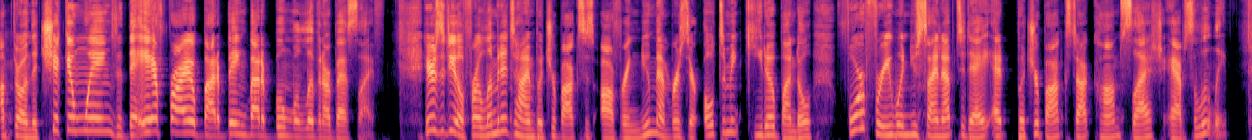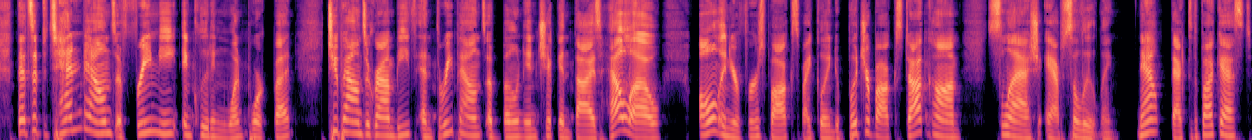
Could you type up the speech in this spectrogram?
I'm throwing the chicken wings at the air fryer. Bada bing, bada boom. We're living our best life. Here's the deal. For a limited time, ButcherBox is offering new members their ultimate keto bundle for free when you sign up today at butcherbox.com slash absolutely. That's up to 10 pounds of free meat, including one pork butt, two pounds of ground beef, and three pounds of bone-in chicken thighs. Hello, all in your first box by going to butcherbox.com slash absolutely. Now, back to the podcast.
